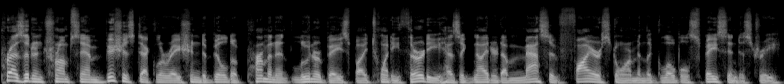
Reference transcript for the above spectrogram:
President Trump's ambitious declaration to build a permanent lunar base by 2030 has ignited a massive firestorm in the global space industry.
